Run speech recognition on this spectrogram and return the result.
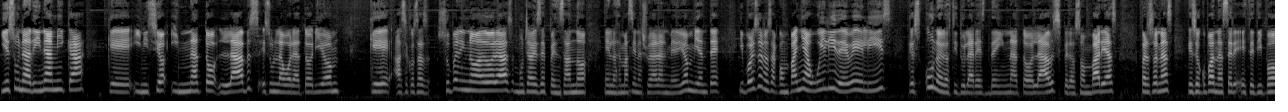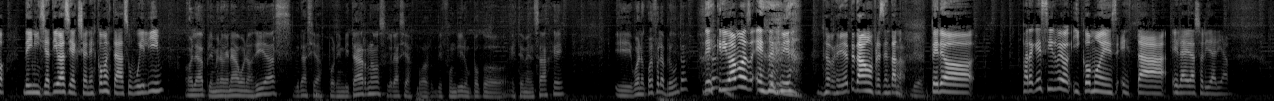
Y es una dinámica que inició Innato Labs, es un laboratorio que hace cosas súper innovadoras, muchas veces pensando en los demás y en ayudar al medio ambiente. Y por eso nos acompaña Willy de Belis, que es uno de los titulares de Innato Labs, pero son varias personas que se ocupan de hacer este tipo de iniciativas y acciones. ¿Cómo estás, Willy? Hola, primero que nada, buenos días. Gracias por invitarnos, gracias por difundir un poco este mensaje. Y bueno, ¿cuál fue la pregunta? Describamos, en realidad, en realidad te estábamos presentando, Ah, pero ¿para qué sirve y cómo es esta heladera solidaria?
